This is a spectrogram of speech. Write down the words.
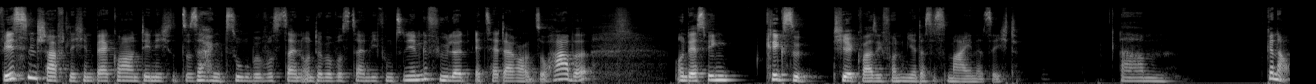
wissenschaftlichen Background, den ich sozusagen zu Bewusstsein, Unterbewusstsein, wie funktionieren Gefühle etc. und so habe. Und deswegen kriegst du hier quasi von mir, das ist meine Sicht. Ähm, genau.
